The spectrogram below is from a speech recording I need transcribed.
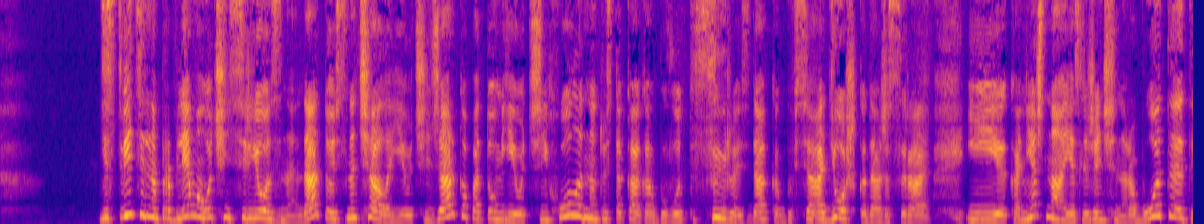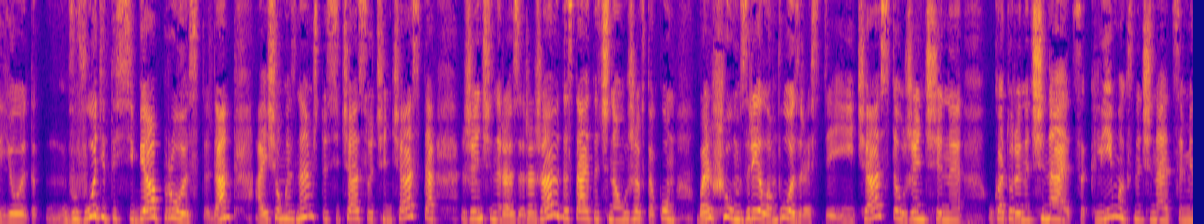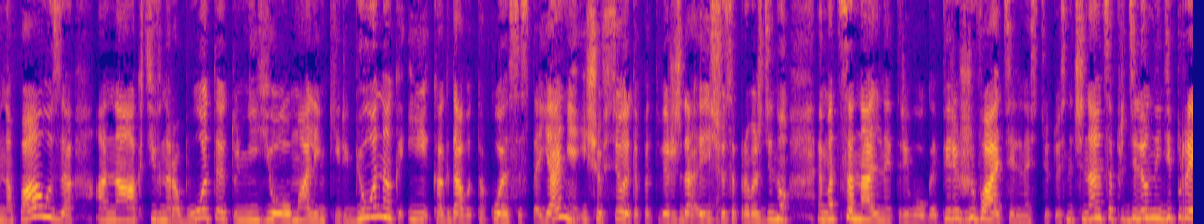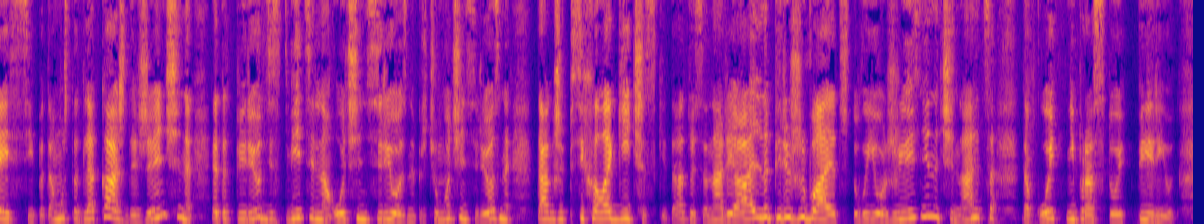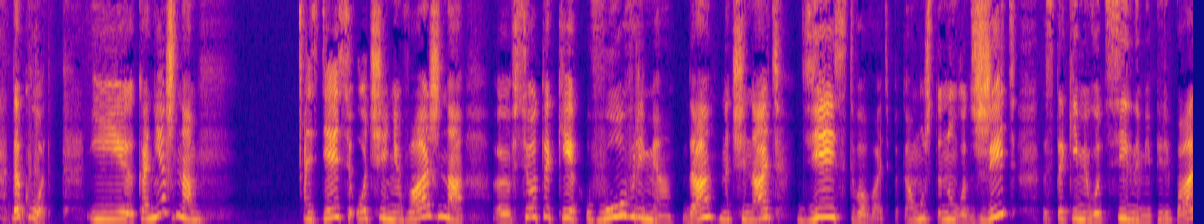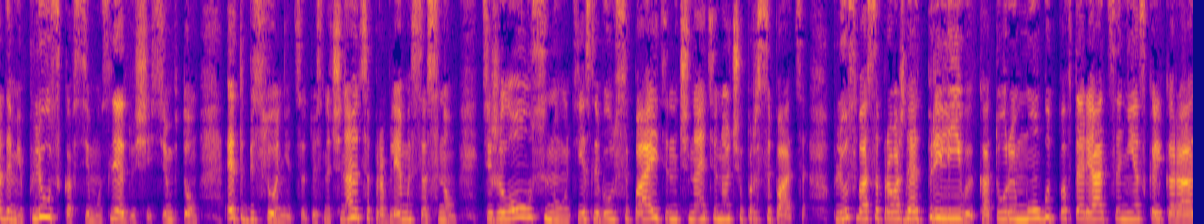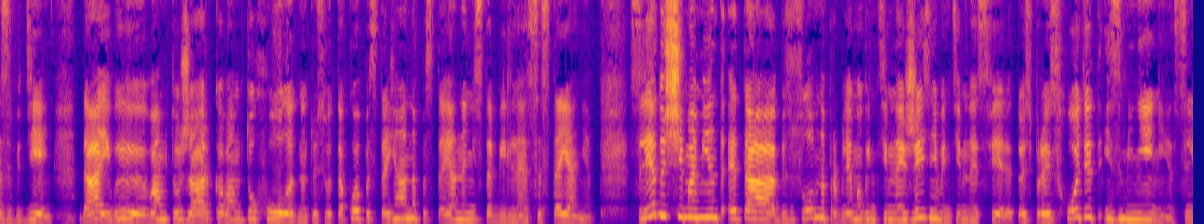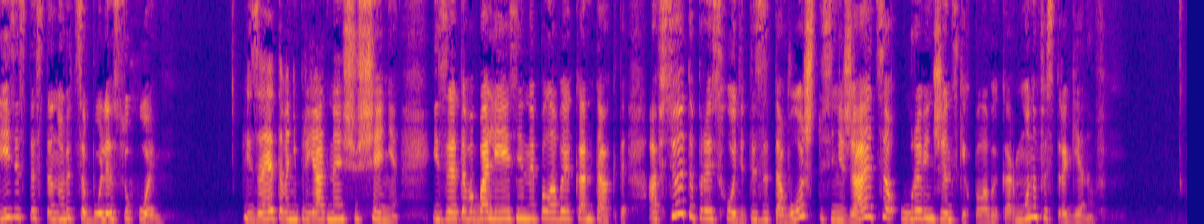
действительно проблема очень серьезная, да, то есть сначала ей очень жарко, потом ей очень холодно, то есть такая как бы вот сырость, да, как бы вся одежка даже сырая. И, конечно, если женщина работает, ее это выводит из себя просто, да. А еще мы знаем, что сейчас очень часто женщины рожают достаточно уже в таком большом зрелом возрасте, и часто у женщины, у которой начинается климакс, начинается менопауза, она активно работает, у нее маленький ребенок, и когда вот такое состояние, еще все это подтверждает, еще сопровождено эмоциональной тревогой, переживательностью, то есть начинаются определенные депрессии, потому что для каждой женщины этот период действительно очень серьезный, причем очень серьезный также психологически, да, то есть она реально переживает, что в ее жизни начинается такой непростой период. Так вот, и, конечно, здесь очень важно э, все-таки вовремя да, начинать действовать, потому что, ну, вот жить с такими вот сильными перепадами, плюс ко всему следующий симптом, это бессонница, то есть начинаются проблемы со сном, тяжело уснуть, если вы усыпаете, начинаете ночью просыпаться, плюс вас сопровождают приливы, которые могут повторяться несколько раз в день, да, и вы, вам то жарко, вам то холодно, то есть вот такое постоянно, постоянно нестабильное состояние. Следующий момент, это, безусловно, безусловно, проблемы в интимной жизни, в интимной сфере. То есть происходит изменение. Слизистая становится более сухой. Из-за этого неприятные ощущения, из-за этого болезненные половые контакты. А все это происходит из-за того, что снижается уровень женских половых гормонов эстрогенов.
